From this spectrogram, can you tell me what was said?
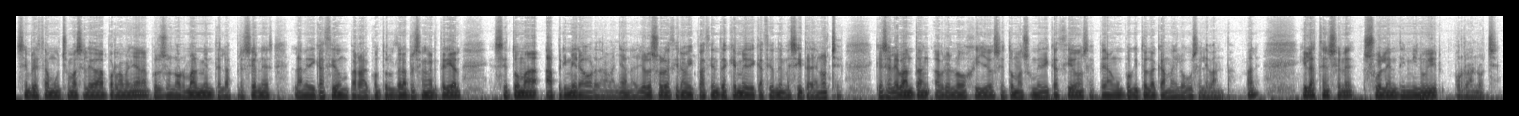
siempre está mucho más elevada por la mañana, por eso normalmente las presiones, la medicación para el control de la presión arterial se toma a primera hora de la mañana. Yo les suelo decir a mis pacientes que es medicación de mesita de noche, que se levantan, abren los ojillos, se toman su medicación, se esperan un poquito en la cama y luego se levantan, ¿vale? Y las tensiones suelen disminuir por la noche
